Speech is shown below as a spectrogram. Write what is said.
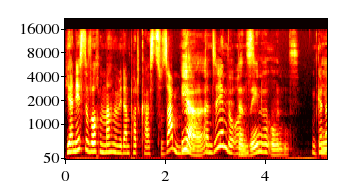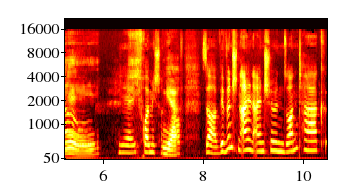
Ja, nächste Woche machen wir wieder einen Podcast zusammen. Ne? Ja. Dann sehen wir uns. Dann sehen wir uns. Genau. Yay. Yeah, ich freue mich schon Ja. drauf. So, wir wünschen allen einen schönen Sonntag.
